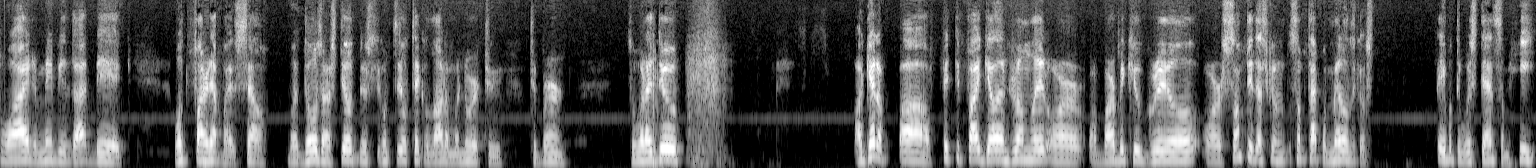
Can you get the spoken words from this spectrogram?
wide and maybe that big, we'll fire that by itself. But those are still, there's going to still take a lot of manure to, to burn. So what I do, I'll get a uh, 55 gallon drum lid or a barbecue grill or something that's going to, some type of metal that's going to able to withstand some heat.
